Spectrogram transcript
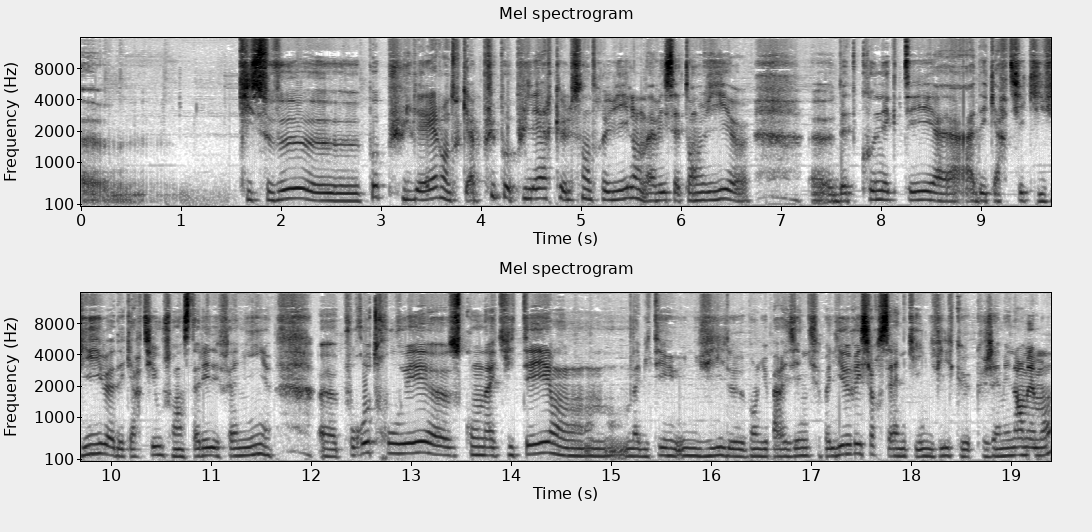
euh, qui se veut euh, populaire, en tout cas plus populaire que le centre-ville. On avait cette envie euh, euh, d'être connecté à, des quartiers qui vivent, à des quartiers où sont installées des familles, pour retrouver ce qu'on a quitté. On, habitait une ville de banlieue parisienne qui s'appelle Ivry-sur-Seine, qui est une ville que, j'aime énormément.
